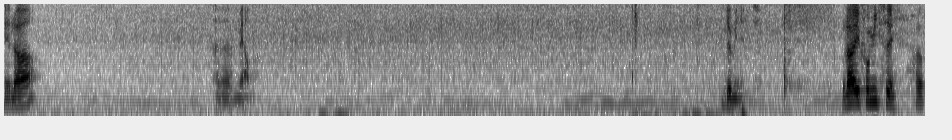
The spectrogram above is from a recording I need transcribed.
Et là... Euh, merde. Deux minutes. Là, il faut mixer. Hop.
